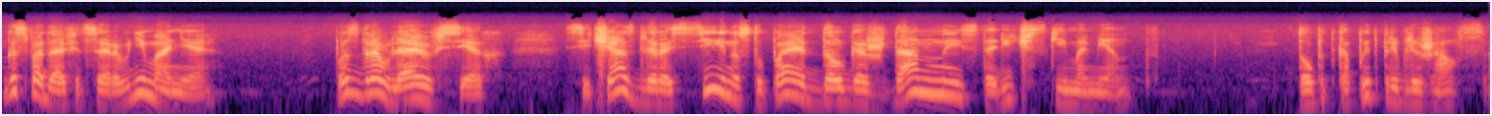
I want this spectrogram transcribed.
«Господа офицеры, внимание! Поздравляю всех! Сейчас для России наступает долгожданный исторический момент». Топот копыт приближался.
